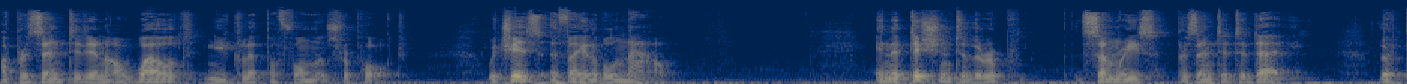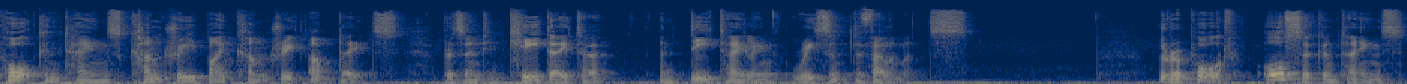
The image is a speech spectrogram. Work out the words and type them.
are presented in our World Nuclear Performance Report, which is available now. In addition to the summaries presented today, the report contains country by country updates presenting key data and detailing recent developments. The report also contains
